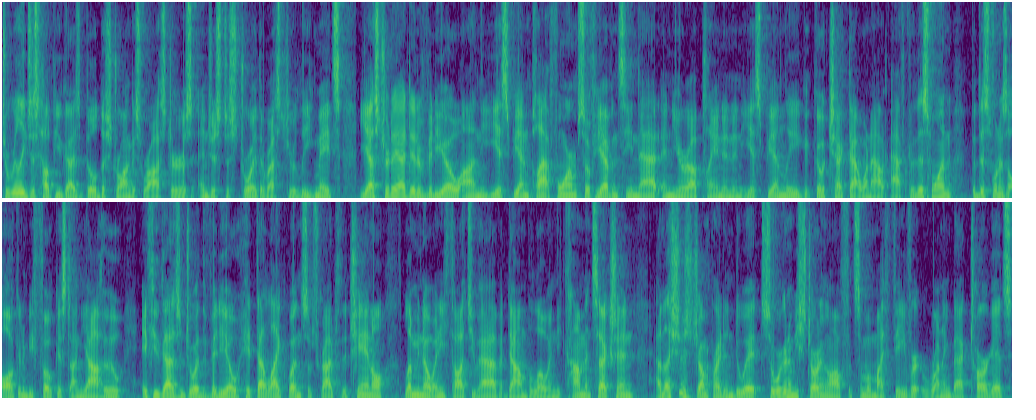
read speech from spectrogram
to really just help you guys build the strongest rosters and just destroy the rest of your league mates. Yesterday, I did a video on the ESPN platform, so if you haven't seen that and you're uh, playing in an ESPN league, go check that one out after this one. But this one is all going to be focused focused on Yahoo. If you guys enjoyed the video, hit that like button, subscribe to the channel. Let me know any thoughts you have down below in the comment section. And let's just jump right into it. So, we're going to be starting off with some of my favorite running back targets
